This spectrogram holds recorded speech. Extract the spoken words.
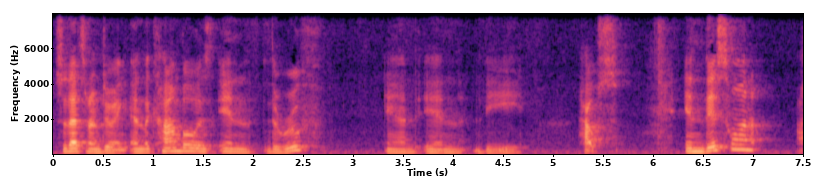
So that's what I'm doing. And the combo is in the roof and in the house. In this one, I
